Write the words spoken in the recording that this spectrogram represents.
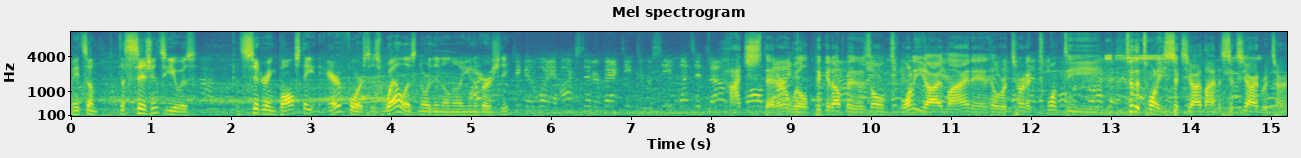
made some decisions. He was considering Ball State and Air Force as well as Northern Illinois University. Hochstetter will pick it up at his own 20-yard line, and he'll return it 20 to the 26-yard line, a six-yard return.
